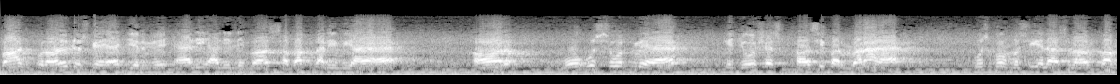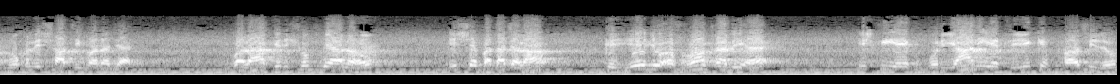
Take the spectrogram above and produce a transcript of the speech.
بعض پرانے نسخے ہیں جن میں علی علی لما سبق علی بھی آیا ہے۔ اور وہ اس صورت میں ہے کہ جو شخص پھانسی پر مرا ہے، اس کو مسیح علیہ السلام کا مخلص ساتھی مانا جائے۔ بلا کن شبھ بیان ہو اس سے پتا چلا کہ یہ جو افواہ پھیلی ہے اس کی ایک بنیاد یہ تھی کہ پھانسی ضرور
